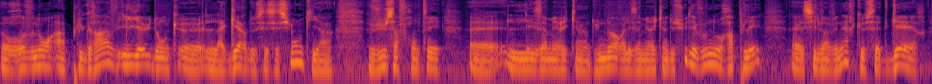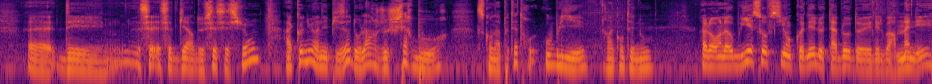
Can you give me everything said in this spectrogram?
revenons à plus grave. Il y a eu donc euh, la guerre de sécession qui a vu s'affronter euh, les Américains du Nord et les Américains du Sud, et vous nous rappelez, euh, Sylvain Vénère, que cette guerre euh, des, cette guerre de sécession a connu un épisode au large de Cherbourg, ce qu'on a peut-être oublié. Racontez-nous. Alors on l'a oublié, sauf si on connaît le tableau d'Edouard Manet,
